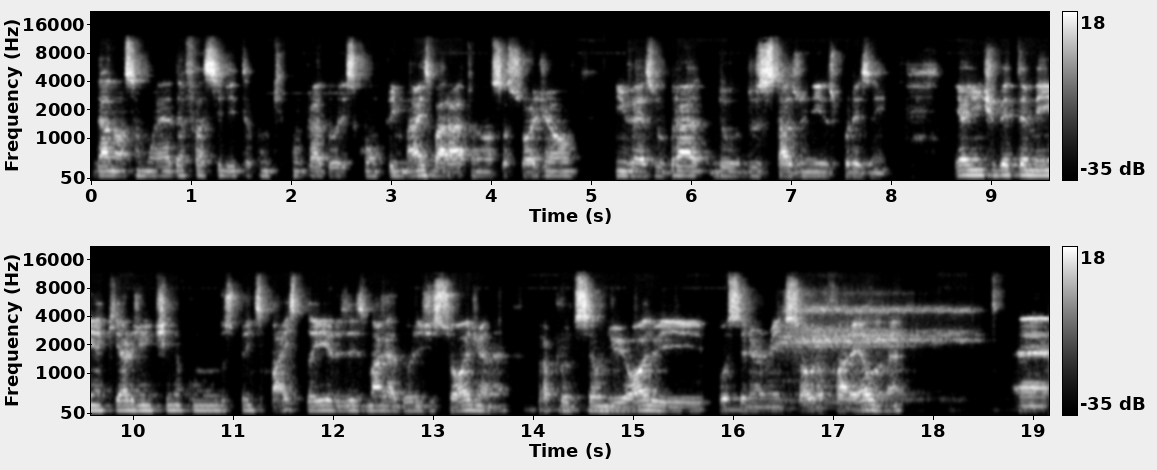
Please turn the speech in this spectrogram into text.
da nossa moeda facilita com que compradores comprem mais barato a nossa soja ao invés do, do, dos Estados Unidos, por exemplo. E a gente vê também aqui a Argentina como um dos principais players esmagadores de soja, né, para produção de óleo e posteriormente sobra farelo, né. É,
